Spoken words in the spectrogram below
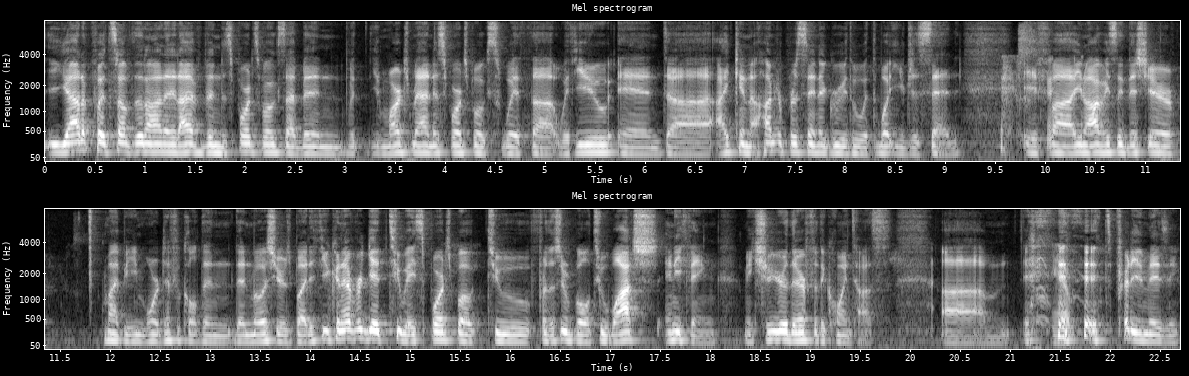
You got to put something on it. I've been to sports books. I've been with March Madness sports books with uh, with you, and uh, I can 100% agree with, with what you just said. If uh, you know, obviously this year might be more difficult than than most years, but if you can ever get to a sports book to for the Super Bowl to watch anything, make sure you're there for the coin toss. Um, yep. it's pretty amazing.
